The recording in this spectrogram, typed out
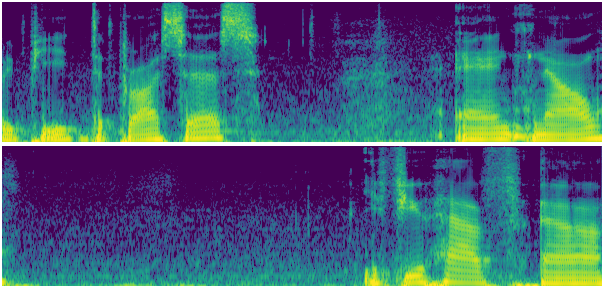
repeat the process. And now if you have uh,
